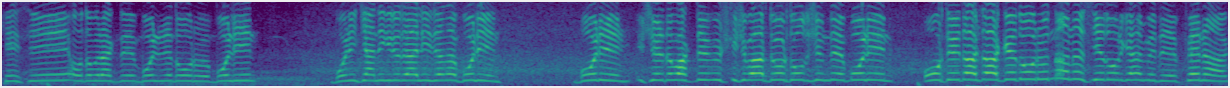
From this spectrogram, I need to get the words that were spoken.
Kesi o da bıraktı Bolin'e doğru. Bolin. Bolin kendi gidiyor değerli izleyenler. Bolin. Bolin içeride baktı. 3 kişi var. 4 oldu şimdi. Bolin. Ortaya taştı arkaya doğru. Nanasi'ye doğru gelmedi. Fena.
